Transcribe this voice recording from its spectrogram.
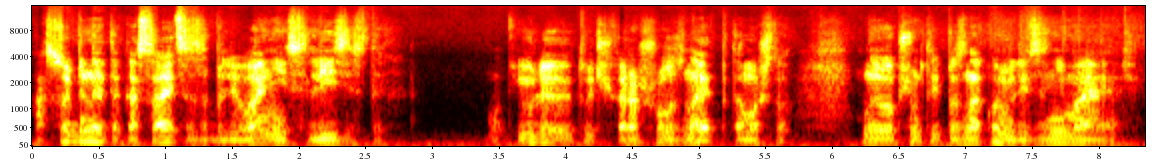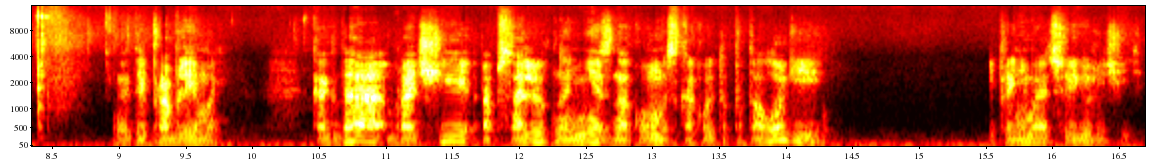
Особенно это касается заболеваний слизистых. Вот Юля это очень хорошо знает, потому что мы, в общем-то, и познакомились, занимаясь этой проблемой. Когда врачи абсолютно не знакомы с какой-то патологией и принимаются ее лечить,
